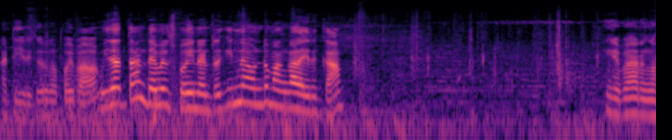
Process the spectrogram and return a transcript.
கட்டி இருக்கு போய் பார்ப்போம் இதைத்தான் டெபிள்ஸ் பாயிண்ட் இருக்கு இன்னும் ஒன்று மங்கால இருக்கா? இங்கே பாருங்க.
